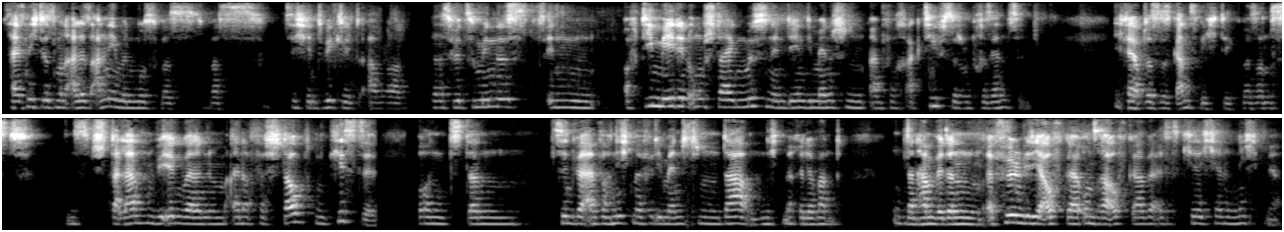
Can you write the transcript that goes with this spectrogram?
Das heißt nicht, dass man alles annehmen muss, was, was sich entwickelt, aber dass wir zumindest in, auf die Medien umsteigen müssen, in denen die Menschen einfach aktiv sind und präsent sind. Ich glaube, das ist ganz wichtig, weil sonst, sonst landen wir irgendwann in einer verstaubten Kiste und dann sind wir einfach nicht mehr für die Menschen da und nicht mehr relevant. Und dann haben wir dann, erfüllen wir die Aufgabe, unsere Aufgabe als Kirche nicht mehr.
